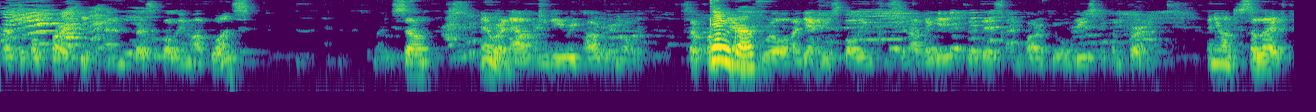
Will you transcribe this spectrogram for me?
press hold power key and press volume up once. Like so. And we're now in the recovery mode. So from There we here, go. we'll again use volume to navigate to this and power key will be used to confirm. And you want to select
